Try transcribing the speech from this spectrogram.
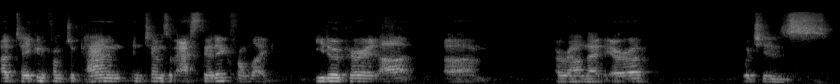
I'd taken from Japan in, in terms of aesthetic from like Edo period art um, around that era, which is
